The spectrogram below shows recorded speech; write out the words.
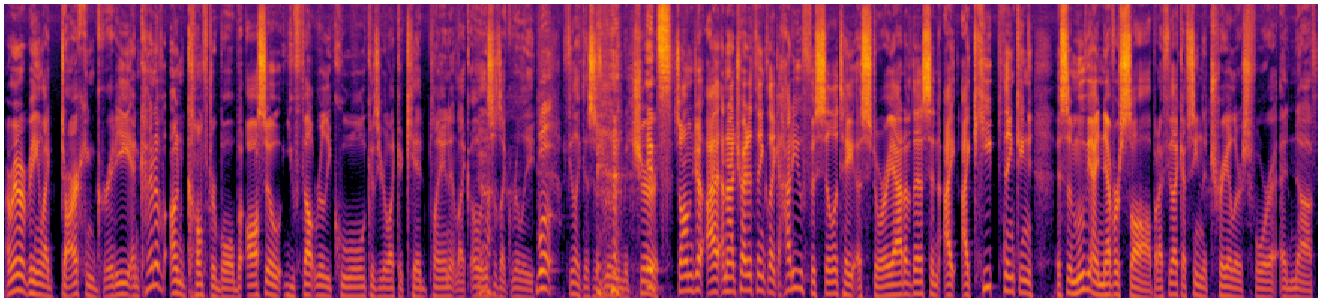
I remember being like dark and gritty and kind of uncomfortable, but also you felt really cool because you're like a kid playing it. Like, oh, this is like really. Well, I feel like this is really mature. so I'm just, I, and I try to think like, how do you facilitate a story out of this? And I, I keep thinking it's a movie I never saw, but I feel like I've seen the trailers for it enough.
